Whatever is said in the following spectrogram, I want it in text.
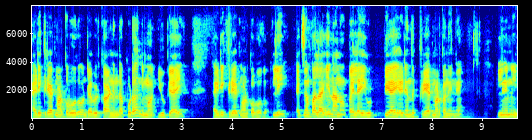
I D create ಮಾಡ್ಕೋಬೋದು ಡೆಬಿಟ್ ಕಾರ್ಡ್ನಿಂದ ಕೂಡ ನಿಮ್ಮ U P I I D create ಮಾಡ್ಕೋಬೋದು ಇಲ್ಲಿ ಎಕ್ಸಾಂಪಲ್ ಆಗಿ ನಾನು ಪೈಲೆ ಯು ಪಿ ಐ ಐ ಡಿಯಿಂದ ಕ್ರಿಯೇಟ್ ಮಾಡ್ಕೊಂಡಿನಿ ಇಲ್ಲಿ ನಿಮಗೆ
